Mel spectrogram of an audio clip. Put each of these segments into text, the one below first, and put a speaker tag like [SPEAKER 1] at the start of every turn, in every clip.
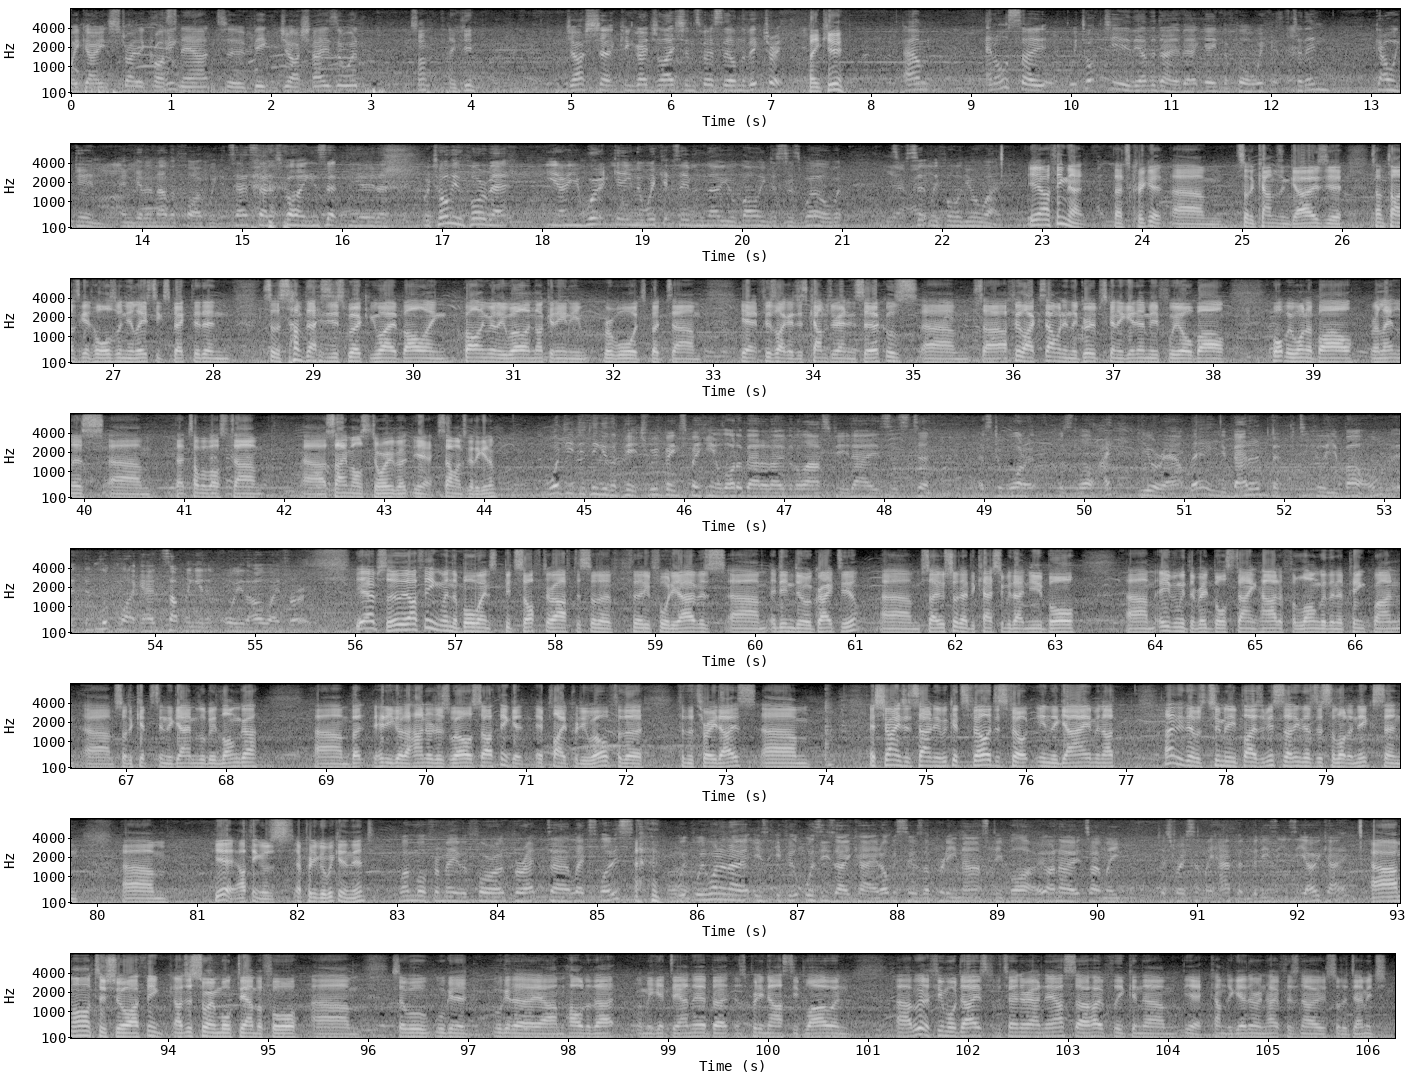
[SPEAKER 1] we're going straight across now to big Josh Hazlewood.
[SPEAKER 2] Son, thank you.
[SPEAKER 1] Josh, uh, congratulations firstly on the victory.
[SPEAKER 2] Thank you.
[SPEAKER 1] Um, and also, we talked to you the other day about getting the four wickets. To then go again and get another five wickets. How satisfying is that for you? To, we're talking before about you know you weren't getting the wickets even though you were bowling just as well, but it's certainly fallen your way.
[SPEAKER 2] Yeah, I think that that's cricket. Um, sort of comes and goes. You sometimes get hauls when you least expect it, and sort of some days you're just working away, bowling, bowling really well, and not getting any rewards. But um, yeah, it feels like it just comes around in circles. Um, so I feel like someone in the group's going to get them if we all bowl what we want to bowl, relentless, um, that top of off stump. Uh, same old story, but yeah, someone's got to get them.
[SPEAKER 1] What did you think of the pitch? We've been speaking a lot about it over the last few days as to as to what it was like. You were out there, you batted, but particularly you bowled. It, looked like it had something in it for you the whole way through.
[SPEAKER 2] Yeah, absolutely. I think when the ball went a bit softer after sort of 30, 40 overs, um, it didn't do a great deal. Um, so you sort of had to catch it with that new ball. Um, even with the red ball staying harder for longer than a pink one, um, sort of kept us in the game a little bit longer. Um, but Heady got 100 as well, so I think it, it, played pretty well for the for the three days. Um, it's strange that so many wickets fell. It just felt in the game, and I, I don't think there was too many players and misses. I think there's just a lot of nicks, and um, yeah, I think it was a pretty good wicket in the end.
[SPEAKER 1] One more from me before Bharat uh, lets loose. we, we, want to know is, if it was his okay. It obviously was a pretty nasty blow. I know it's only just recently happened, but is, is he okay?
[SPEAKER 2] Um, I'm not too sure. I think I just saw him walk down before, um, so we'll, we'll get a we'll get a um, hold of that when we get down there. But it's a pretty nasty blow, and uh, we've got a few more days for the turnaround now, so hopefully can um, yeah come together and hope there's no sort of damage.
